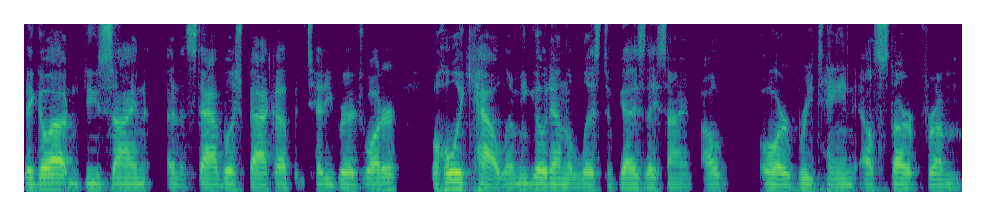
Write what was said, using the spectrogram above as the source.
They go out and do sign an established backup in Teddy Bridgewater. But holy cow, let me go down the list of guys they signed. I'll or retain. I'll start from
